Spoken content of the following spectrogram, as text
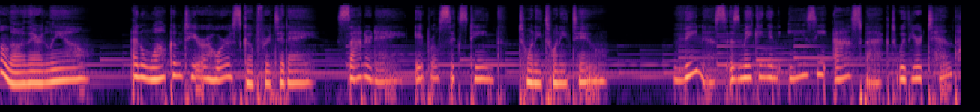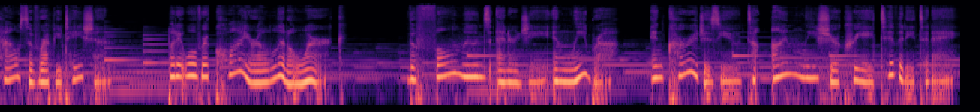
Hello there, Leo, and welcome to your horoscope for today, Saturday, April 16th, 2022. Venus is making an easy aspect with your 10th house of reputation, but it will require a little work. The full moon's energy in Libra encourages you to unleash your creativity today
